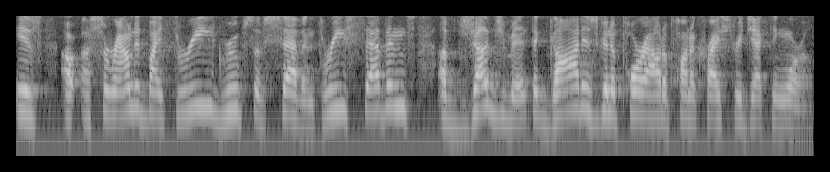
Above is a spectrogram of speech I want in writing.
is uh, uh, surrounded by three groups of seven, three sevens of judgment that God is going to pour out upon a Christ rejecting world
